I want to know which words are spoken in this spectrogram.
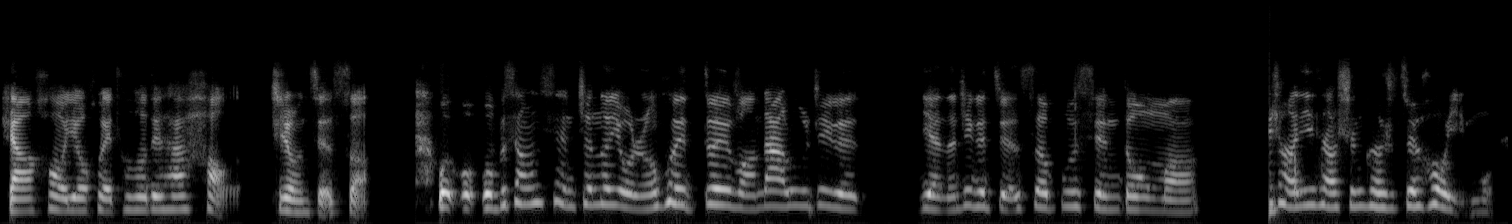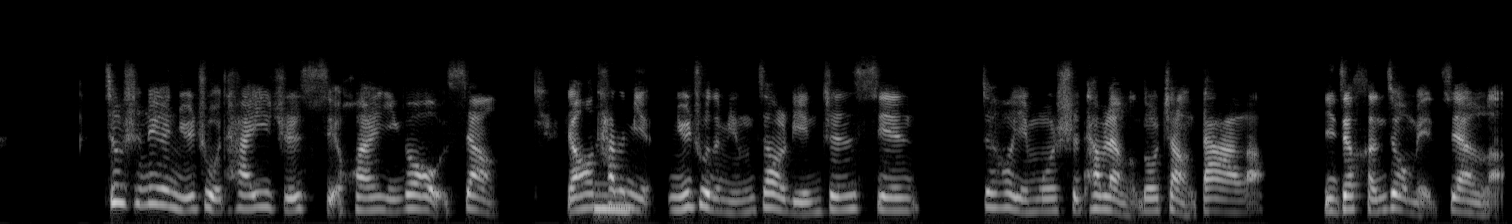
然后又会偷偷对她好这种角色。我我我不相信，真的有人会对王大陆这个演的这个角色不心动吗？非常印象深刻是最后一幕，就是那个女主她一直喜欢一个偶像，然后她的嗯名女主的名字叫林真心。最后一幕是他们两个都长大了，已经很久没见了。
